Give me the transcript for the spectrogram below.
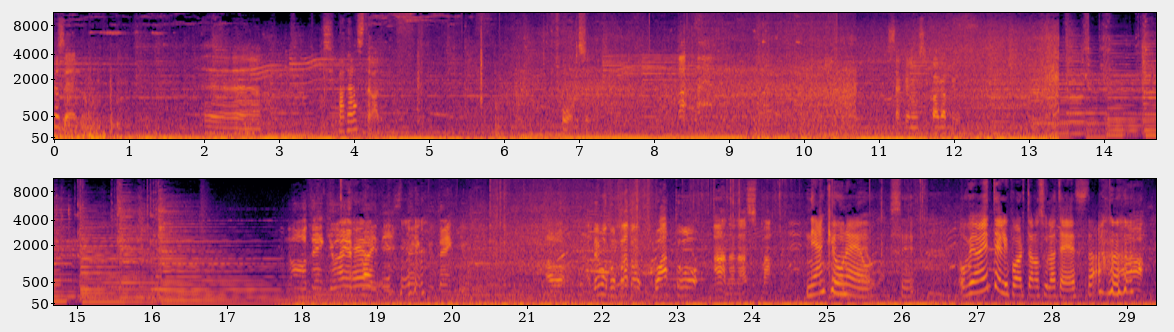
Casello. Eh, si paga la strada. Forse. Ma... Sa che non si paga più. No, thank you, I have buy this. Thank you, thank you. Allora, abbiamo comprato 4 ananas, ma Neanche un euro. Sì. Ovviamente li portano sulla testa. ah,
